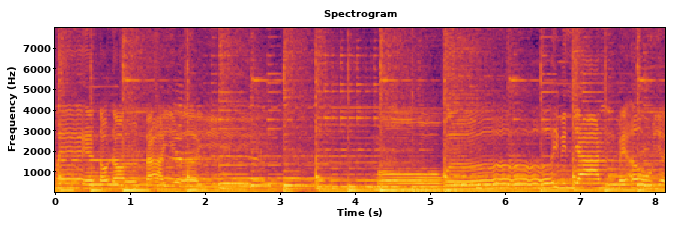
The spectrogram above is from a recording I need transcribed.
แม่ต่อดอนตาใหญ่โมเว้ยวิญญาณไม่เอาใหญ่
